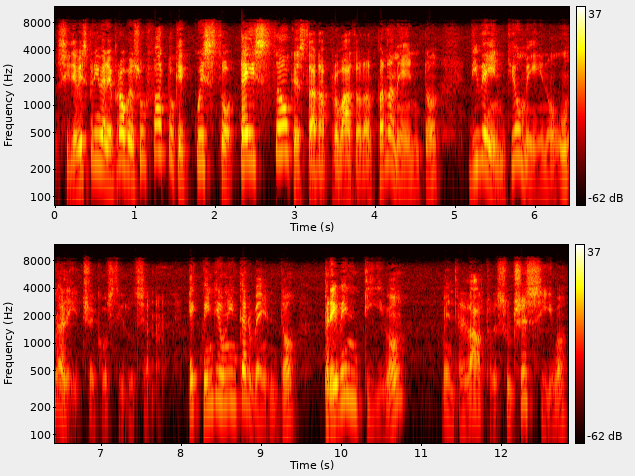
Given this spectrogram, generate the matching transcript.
si deve esprimere proprio sul fatto che questo testo che è stato approvato dal Parlamento diventi o meno una legge costituzionale e quindi un intervento preventivo mentre l'altro è successivo,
